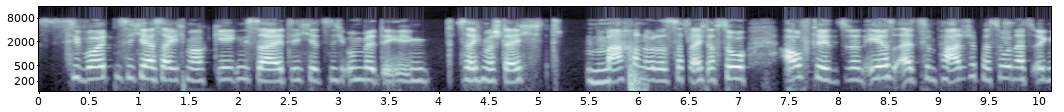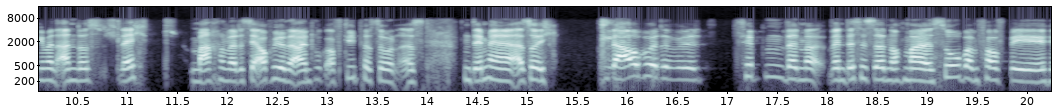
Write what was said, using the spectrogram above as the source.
sie wollten sich ja, sage ich mal, auch gegenseitig jetzt nicht unbedingt, sage ich mal, schlecht machen oder vielleicht auch so auftreten, sondern eher als sympathische Person als irgendjemand anders schlecht machen, weil das ja auch wieder der Eindruck auf die Person ist. Von dem her, also ich glaube, da wird tippen, wenn man, wenn das jetzt dann nochmal so beim VfB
